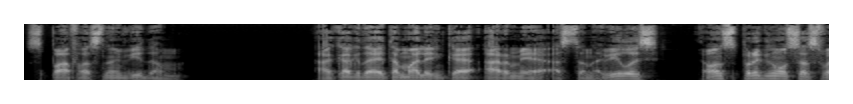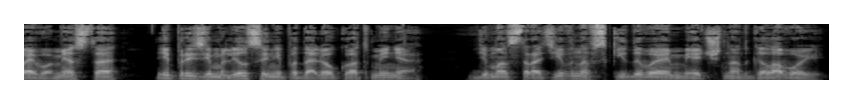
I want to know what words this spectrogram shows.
с пафосным видом а когда эта маленькая армия остановилась, он спрыгнул со своего места и приземлился неподалеку от меня, демонстративно вскидывая меч над головой.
